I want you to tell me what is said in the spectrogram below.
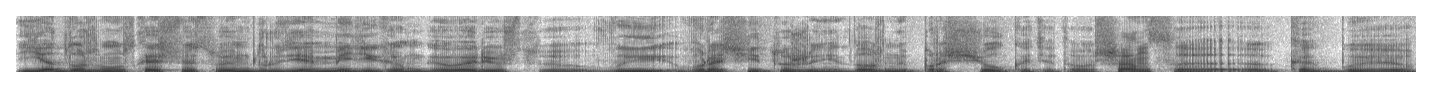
Я должен вам сказать, что я своим друзьям-медикам говорю, что вы, врачи, тоже не должны прощелкать этого шанса, э, как бы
